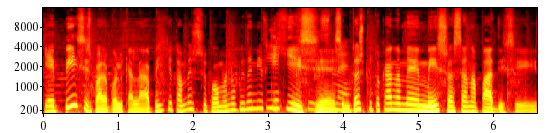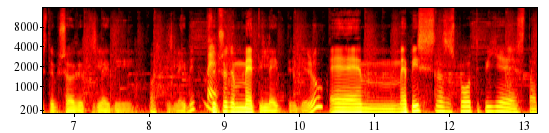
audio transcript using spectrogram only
Και επίσης πάρα πολύ καλά πήγε και το αμέσως επόμενο που ήταν οι ευτυχεί ευτυχείς, ναι. συμπτώσεις που το κάναμε εμείς σαν απάντηση στο επεισόδιο της Lady. Όχι της Lady. Στο επεισόδιο με τη Lady Τριγκερού. Ε, επίσης να σας πω ότι πήγε στα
